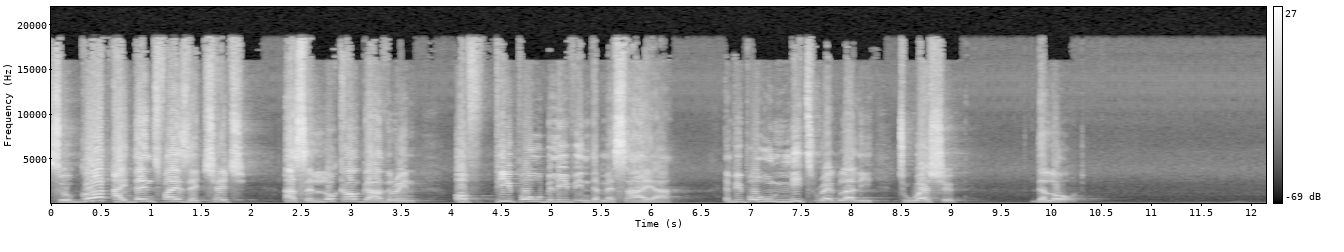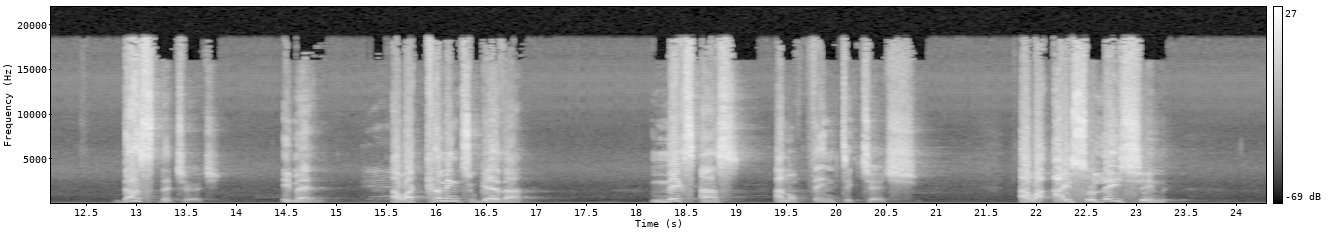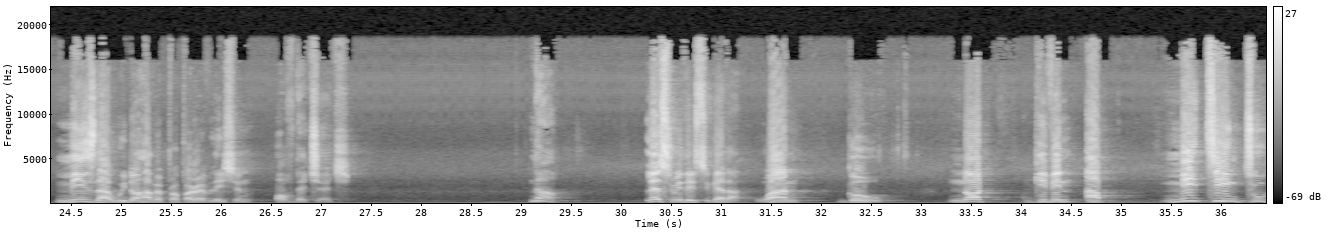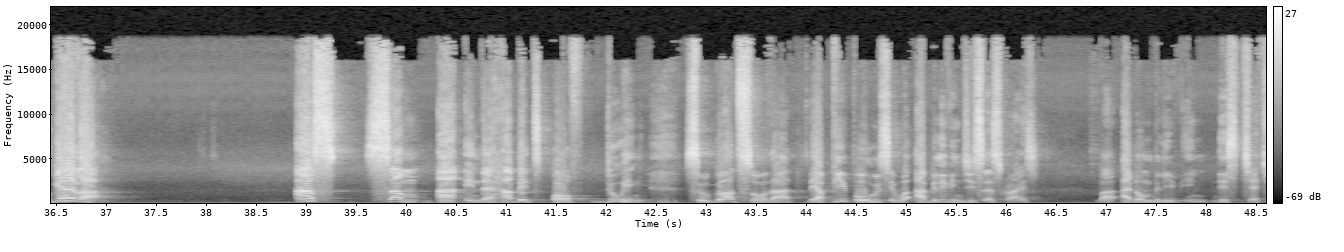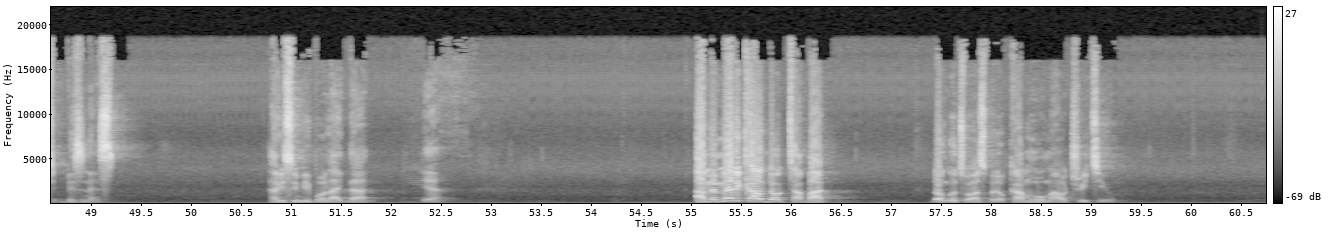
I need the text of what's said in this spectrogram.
So God identifies the church as a local gathering of people who believe in the Messiah and people who meet regularly to worship the Lord. That's the church. Amen. Our coming together makes us an authentic church. Our isolation means that we don't have a proper revelation of the church. Now, let's read this together. One, go. Not giving up, meeting together. As some are in the habit of doing. So God saw that there are people who say, Well, I believe in Jesus Christ, but I don't believe in this church business. Have you seen people like that? Yeah. I'm a medical doctor, but don't go to hospital. Come home, I'll treat you.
